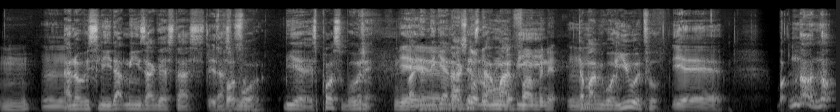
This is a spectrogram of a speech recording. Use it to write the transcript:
Mm. Mm. And obviously that means I guess that's that's possible. what yeah it's possible, isn't it? Yeah, but then yeah, again, but I guess not the that rule might of be thumb, innit? that mm. might be what you were taught. Yeah. But no, not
